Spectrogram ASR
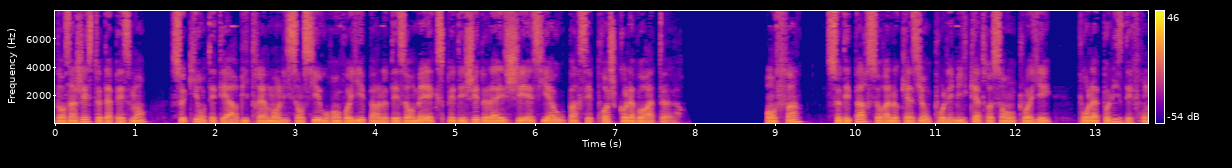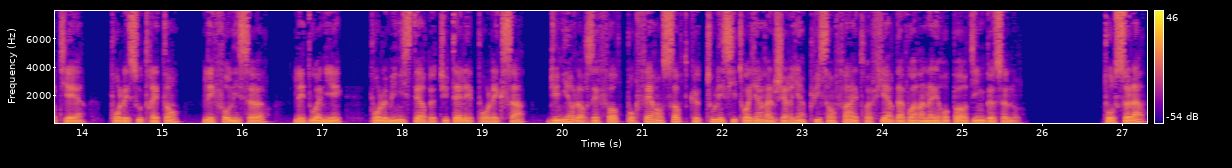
dans un geste d'apaisement, ceux qui ont été arbitrairement licenciés ou renvoyés par le désormais ex-PDG de la SGSIA ou par ses proches collaborateurs. Enfin, ce départ sera l'occasion pour les 1400 employés, pour la police des frontières, pour les sous-traitants, les fournisseurs, les douaniers, pour le ministère de tutelle et pour l'EXA, d'unir leurs efforts pour faire en sorte que tous les citoyens algériens puissent enfin être fiers d'avoir un aéroport digne de ce nom. Pour cela,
